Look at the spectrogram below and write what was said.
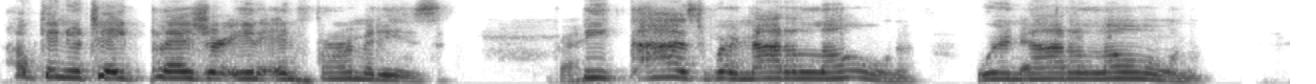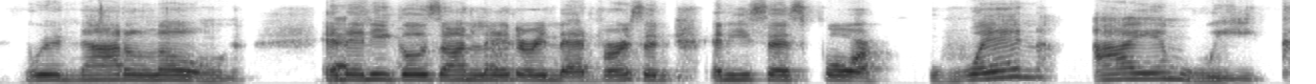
how can you take pleasure in infirmities? Right. Because we're not alone. We're That's not alone. We're not alone. And That's then he goes on later in that verse and, and he says, For when I am weak,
